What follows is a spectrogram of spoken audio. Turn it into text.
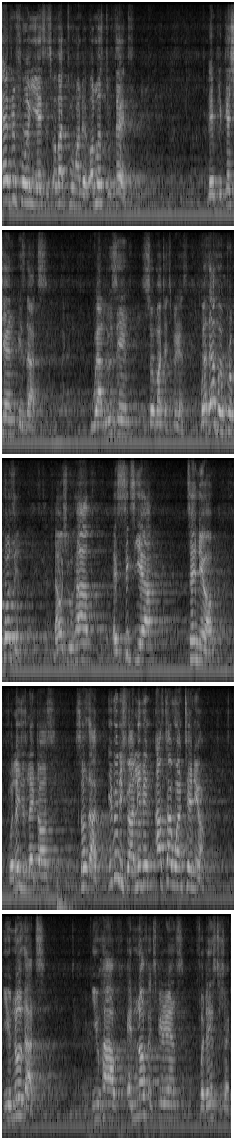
every four years is over 200, almost two-thirds, the implication is that we are losing so much experience. We're therefore proposing that we should have a six-year tenure for legislators so that even if you are leaving after one tenure, you know that you have enough experience for the institution.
